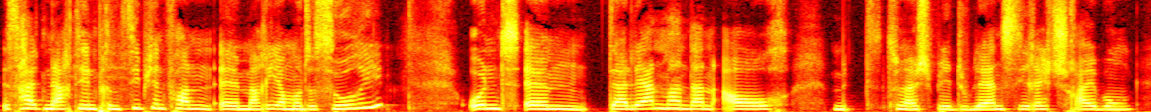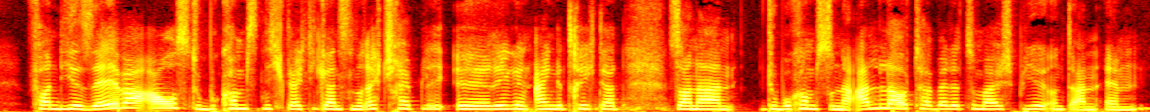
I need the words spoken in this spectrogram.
ist halt nach den Prinzipien von äh, Maria Montessori. Und ähm, da lernt man dann auch mit, zum Beispiel, du lernst die Rechtschreibung von dir selber aus. Du bekommst nicht gleich die ganzen Rechtschreibregeln eingetrichtert, sondern du bekommst so eine Anlauttabelle zum Beispiel und dann ähm,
